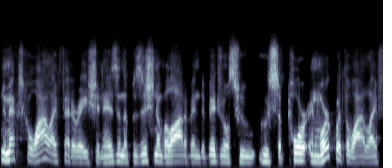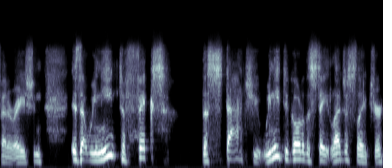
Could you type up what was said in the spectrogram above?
New Mexico Wildlife Federation is, and the position of a lot of individuals who, who support and work with the Wildlife Federation, is that we need to fix the statute. We need to go to the state legislature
